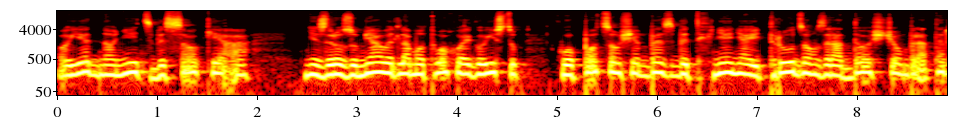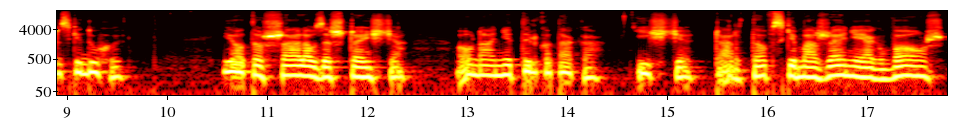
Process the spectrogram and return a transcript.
o jedno nic wysokie, a niezrozumiałe dla motłochu egoistów kłopocą się bez wytchnienia i trudzą z radością braterskie duchy. I oto szalał ze szczęścia. Ona nie tylko taka, iście czartowskie marzenie jak wąż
